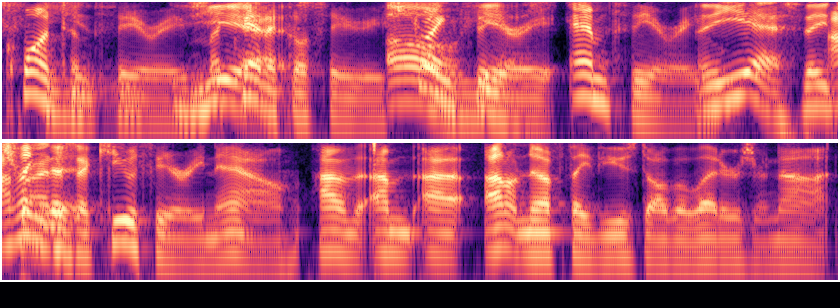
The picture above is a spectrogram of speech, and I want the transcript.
quantum theory, yes. mechanical theory, Oh, string theory, yes. M theory. Yes, they I think there's to, a Q theory now. I, I'm, I, I don't know if they've used all the letters or not,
